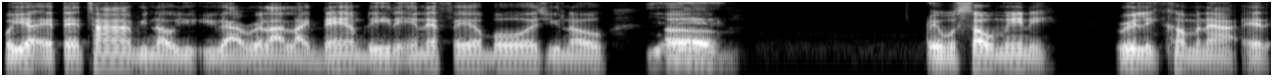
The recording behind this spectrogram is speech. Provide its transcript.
but yeah, at that time, you know, you, you got to realize like damn D, the NFL boys, you know, yeah. Um, it was so many really coming out at,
